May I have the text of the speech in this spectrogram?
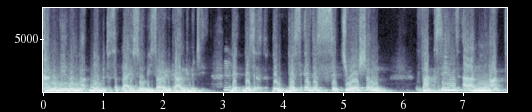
and we will not be able to supply, so we sorry we can't give it to you. Mm. This is the, this is the situation. Vaccines are not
